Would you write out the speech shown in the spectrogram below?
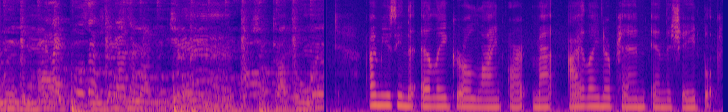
It like pulled up together. I'm using the LA Girl Line Art Matte Eyeliner Pen in the shade black.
